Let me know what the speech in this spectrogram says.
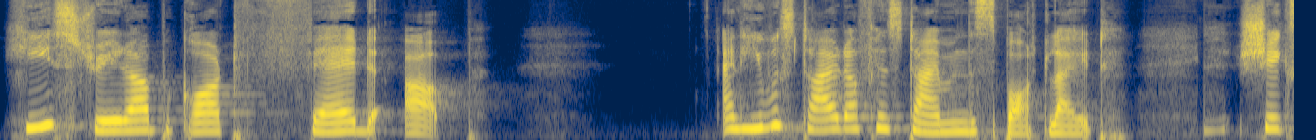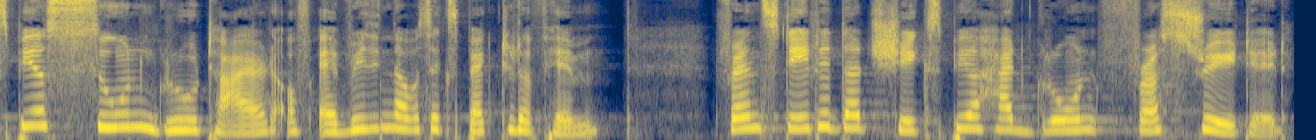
he straight up got fed up. And he was tired of his time in the spotlight. Shakespeare soon grew tired of everything that was expected of him. Friends stated that Shakespeare had grown frustrated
